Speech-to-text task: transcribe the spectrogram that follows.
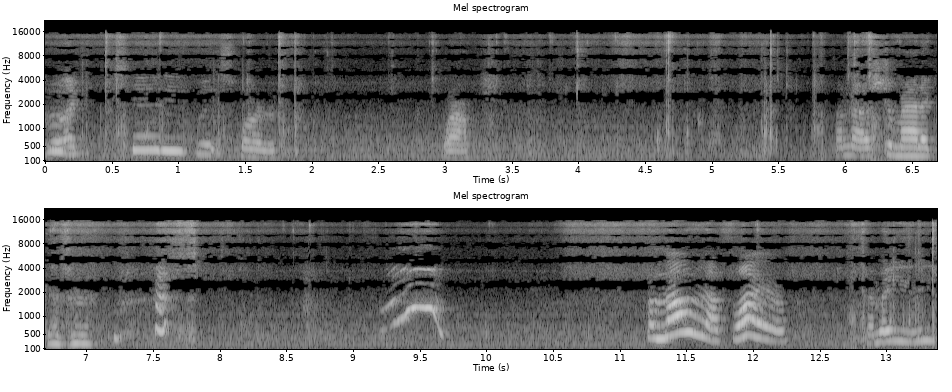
They're like titty bit smarter. Wow. I'm not as dramatic as her. Mouth is on fire. How many you eat?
